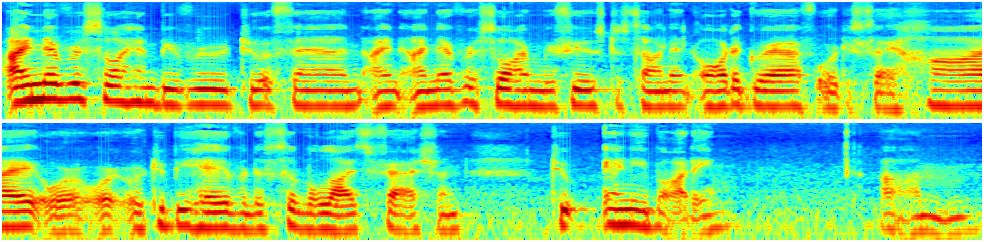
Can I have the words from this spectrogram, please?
I never saw him be rude to a fan. I, I, never saw him refuse to sign an autograph or to say hi or, or, or to behave in a civilized fashion to anybody. Um,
